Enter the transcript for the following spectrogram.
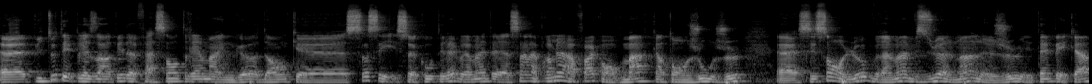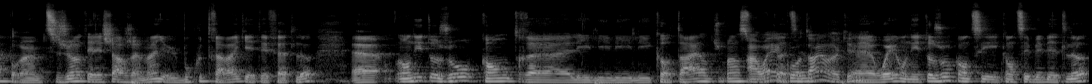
Euh, puis tout est présenté de façon très manga. Donc, euh, ça, c'est ce côté-là est vraiment intéressant. La première affaire qu'on remarque quand on joue au jeu, euh, c'est son look. Vraiment, visuellement, le jeu est impeccable pour un petit jeu en téléchargement. Il y a eu beaucoup de travail qui a été fait là. Euh, on est toujours contre euh, les, les, les, les je pense. Ah ou ouais, quater, ok. Oui, on est toujours contre ces, contre ces bébites-là.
